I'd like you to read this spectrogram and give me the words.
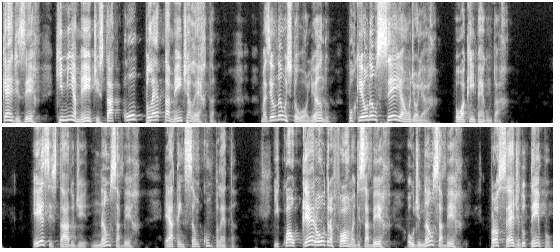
Quer dizer que minha mente está completamente alerta. Mas eu não estou olhando porque eu não sei aonde olhar ou a quem perguntar. Esse estado de não saber é atenção completa. E qualquer outra forma de saber ou de não saber procede do tempo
